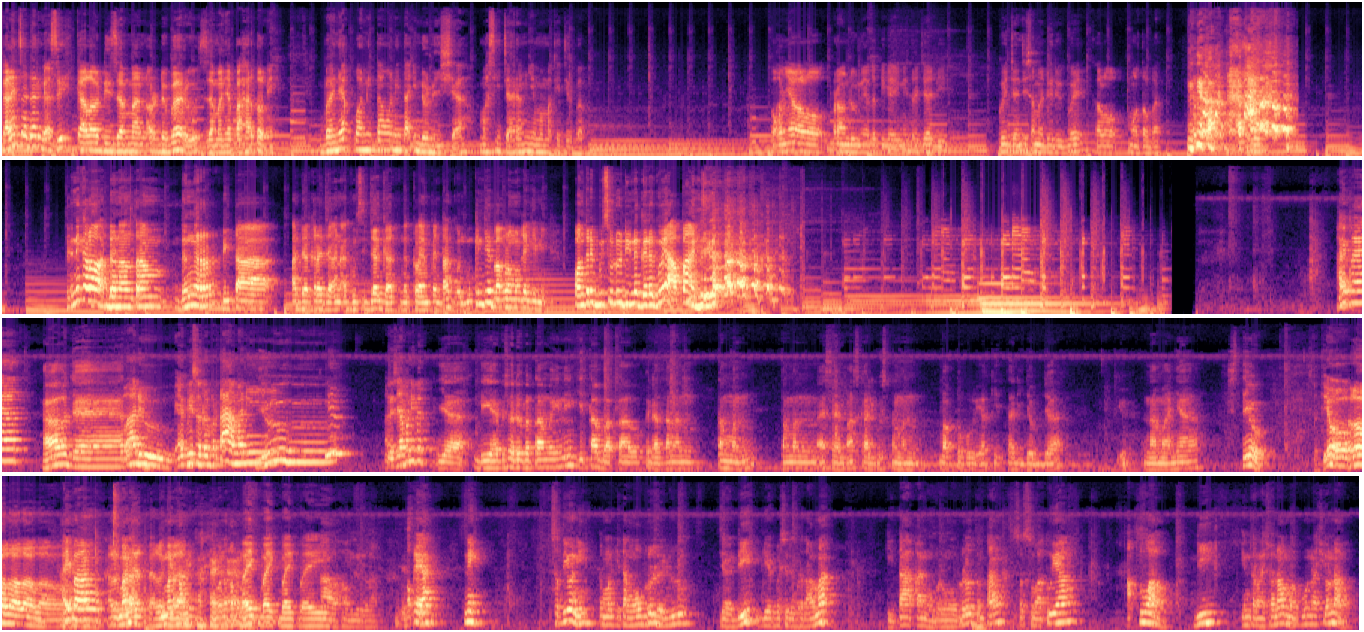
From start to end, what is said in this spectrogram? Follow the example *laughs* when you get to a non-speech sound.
Kalian sadar gak sih kalau di zaman Orde Baru, zamannya Pak Harto nih, banyak wanita-wanita Indonesia masih jarang yang memakai jilbab. Pokoknya kalau perang dunia ketiga ini terjadi, gue janji sama diri gue kalau mau tobat. *laughs* Ini kalau Donald Trump denger berita ada kerajaan agung sejagat ngeklaim Pentagon, mungkin dia bakal ngomong kayak gini. Kontribusi lu di negara gue apa anjir? *laughs* Halo Jet. Waduh, episode pertama nih. Yuhu. Ada siapa nih Pet? Ya, di episode pertama ini kita bakal kedatangan temen temen SMA sekaligus temen waktu kuliah kita di Jogja. Namanya Stio. Setio. Halo, halo, halo, halo. Hai Bang. Halo, Gimana? Jet. Halo, Gimana kamu? Gimana kamu? Baik, baik, baik, baik. Alhamdulillah. Oke ya. Nih. Setio nih teman kita ngobrol dari dulu. Jadi di episode pertama kita akan ngobrol-ngobrol tentang sesuatu yang aktual di internasional maupun nasional.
